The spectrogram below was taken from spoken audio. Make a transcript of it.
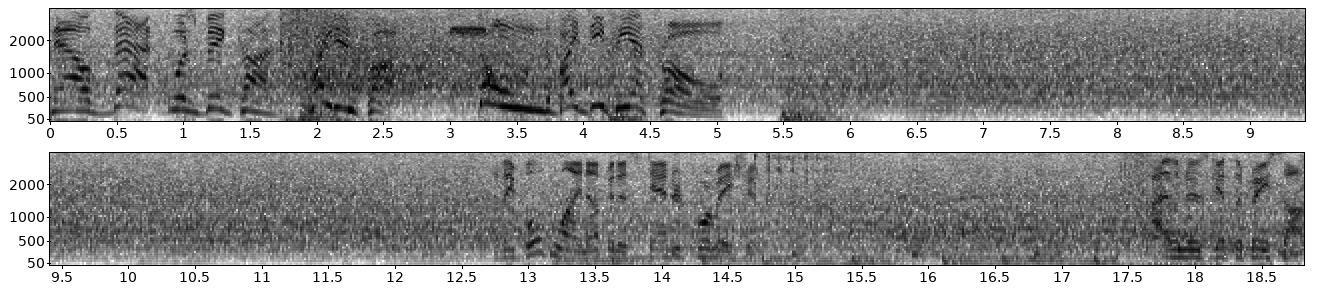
Now that was big time. Right in front. Stoned by DiPietro. They both line up in a standard formation. Islanders get the face-off.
